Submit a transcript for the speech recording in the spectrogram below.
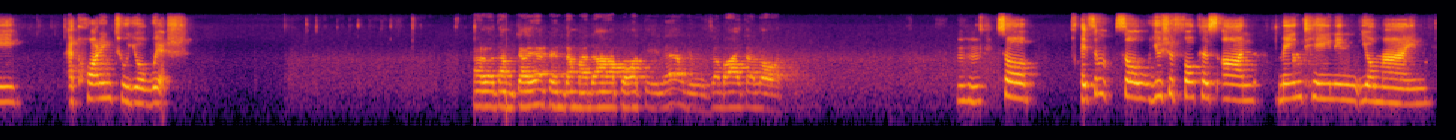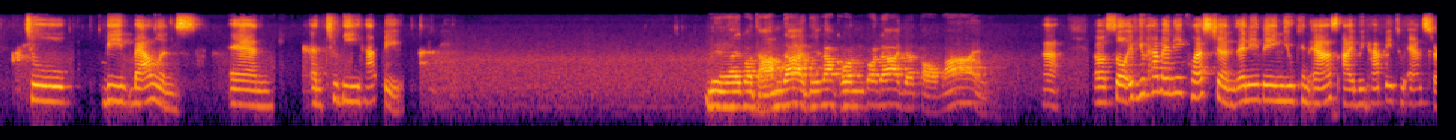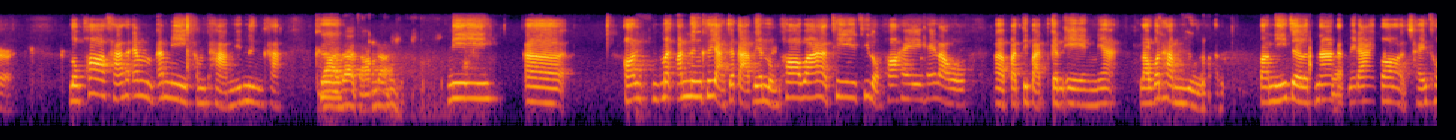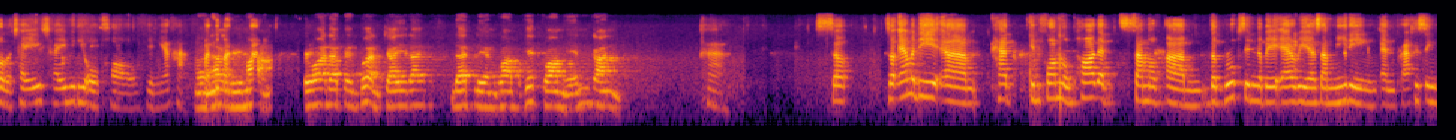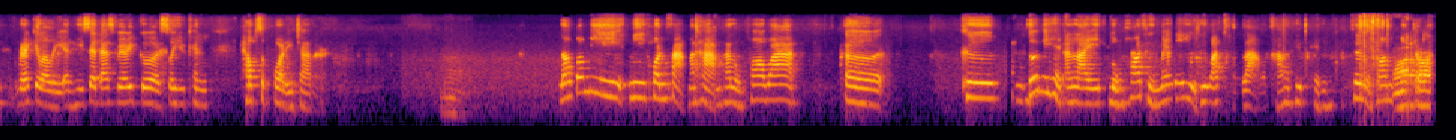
according to your wish. ถ้าเราทำใจให้เป็นธรรมดาปกติแล้วอยู่สบายตลอด Mhm. So it's im- so you should focus on maintaining your mind to be balanced and and to be happy. มีอะไรก็ถามได้ทีละคนก็ได้จะตอบให้ Ah, uh, so if you have any questions, anything you can ask, I'd be happy to answer. หลวงพ่อคะแอมแอมมีคำถามนิดนึงค่ะ คื ได้ อ ได้ถามได้ มีเอ่อ อ๋อมันอันหนึงคืออยากจะกราบเรียนหลวงพ่อว่าที่ที่หลวงพ่อให้ให้เราเอ่อปฏิบัติกันเองเนี่ย เราก็ทำอยู่ค่ะตอนนี้เจอหน้ากันไม่ได้ก็ใช้โทรใช้ใช้วิดีโอคอลอย่างเงี้ยค่ะเออปนั่ฏินบัติดีมากเพราะว่าได้เป็นเพื่อนใจได้ ได้เปลี่ยนความคิดความเห็นกันค่ะ so so Amity um, had informed หลวงพ่อ that some of um, the groups in the Bay areas are meeting and practicing regularly and he said that's very good so you can help support each other แล้วก็มีมีคนฝากมาถามค่ะหลวงพ่อว่าเออคือด้วยมีเหตุอะไรหลวงพ่อถึงไม่ได้อยู่ที่วัดเขาหลาวคะที่เห็นที่หลวงพ่ออ๋อมีจากวัด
